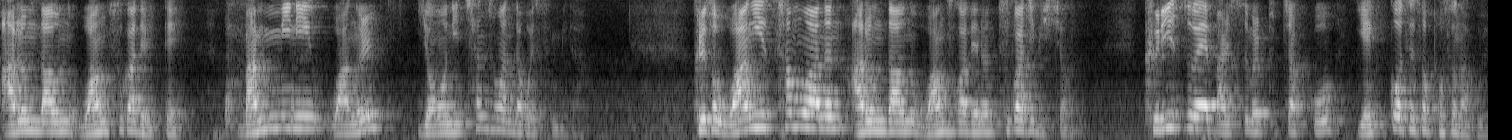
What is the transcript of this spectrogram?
아름다운 왕후가 될 때 만민이 왕을 영원히 찬송한다고 했습니다. 그래서 왕이 사모하는 아름다운 왕후가 되는 두 가지 미션. 그리스도의 말씀을 붙잡고 옛것에서 벗어나고요.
